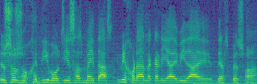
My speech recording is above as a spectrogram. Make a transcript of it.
esos objetivos y esas metas y mejorar la calidad de vida de, de las personas.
